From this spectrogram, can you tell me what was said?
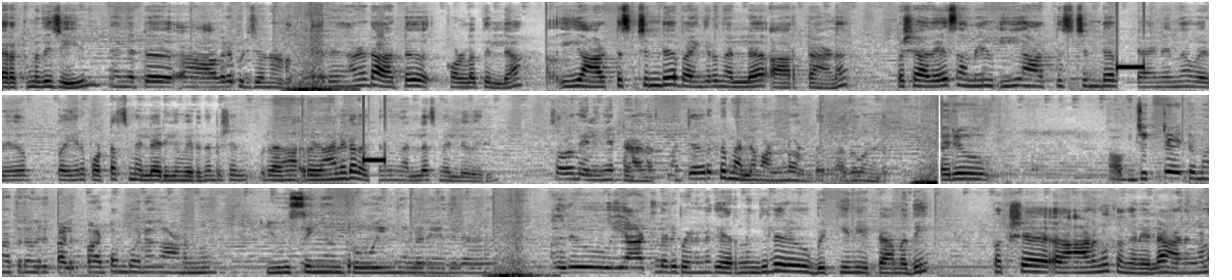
ഇറക്കുമതി ചെയ്യും. എന്നിട്ട് അവരെ പിടിച്ചുകൊണ്ട് നടക്കും. റിഹാനയുടെ ആർട്ട് കൊള്ളത്തില്ല. ഈ ആർട്ടിസ്റ്റിന്റെ ഭയങ്കര നല്ല ആർട്ടാണ്. പക്ഷെ അതേസമയം ഈ ആർട്ടിസ്റ്റിന്റെ നിന്ന് വരുന്ന ഭയങ്കര പൊട്ട സ്മെല്ലായിരിക്കും വരുന്നത്. പക്ഷെ റിഹാ- റിഹാനയുടെ വരുന്നത് നല്ല സ്മെല്ല് വരും. സോ മെലിഞ്ഞിട്ടാണ്. മറ്റവർക്ക് നല്ല വണ്ണമുണ്ട് അതുകൊണ്ട്. ഒരു ഒബ്ജക്റ്റായിട്ട് മാത്രം ഒരു കളിപ്പാട്ടം പോലെ കാണുന്നു. യൂസിങ് ആൻഡ് ത്രോയിങ് എന്നുള്ള രീതിയിലാണ്. ഒരു യാട്ടിലൊരു പെണ്ണിന് കയറണമെങ്കിൽ ഒരു ബിക്കിനി ഇട്ടാൽ മതി. പക്ഷേ ആണുങ്ങൾക്ക് അങ്ങനെയല്ല ആണുങ്ങൾ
